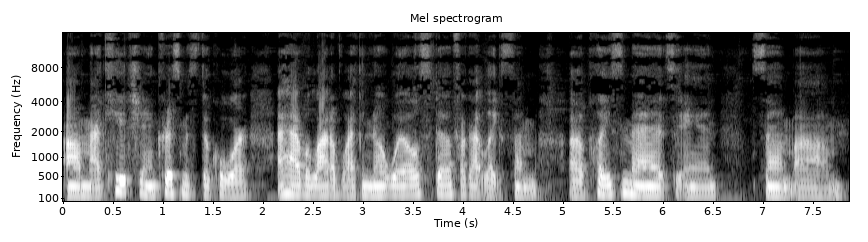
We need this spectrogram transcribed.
um, my kitchen Christmas decor. I have a lot of like Noel stuff. I got like some uh, placemats and some, um,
